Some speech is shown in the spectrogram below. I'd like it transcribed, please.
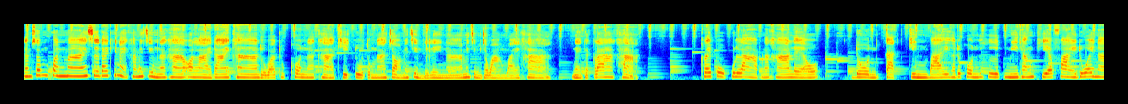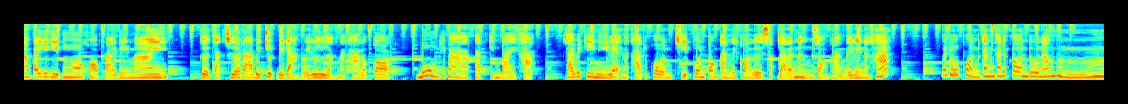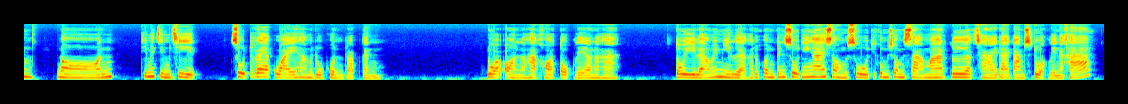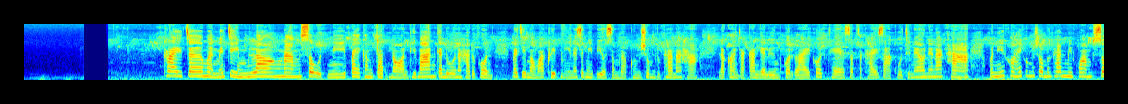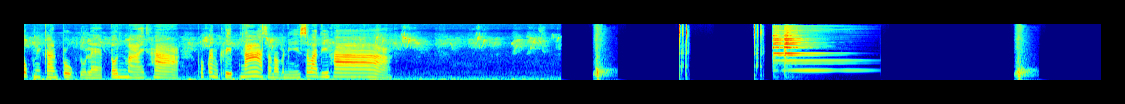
น้ำส้มควันไม้ซื้อได้ที่ไหนคะแม่จิ๋มนะคะ ออนไลน์ได้ค่ะ หรือว่าทุกคนนะคะ คลิกดูตรงหน้าจอแม่จิ๋มได้เลยนะแม่จิ๋มจะวางไว้ค่ะ ในตะกร้าค่ะ ใครปลูกกุหลาบนะคะแล้วโดนกัดกินใบค่ะทุกคนก็คือมีทั้งเพี้ยไฟด้วยนะใบหยิกงอขอบใบใบไหม้เกิดจากเชื้อราใบจุดใบด่างใบเหลืองนะคะ แล้วก็บุ้งที่มากัดกินใบค่ะ ใช้วิธีนี้แหละนะคะ ทุกคนฉีดพ่นป้องกันไว้ก่อนเลยสัปดาห์ละหนึ่งสองครั้งได้เลยนะคะ มาดูผลกันค่ะทุกคนดูนะหืมหนอนที่แม่จิ๋มฉีด สูตรแรกไว้ค่ะมาดูผลรับกัน ตัวอ่อนแล้วค่ะ คอตกแล้วนะคะ ตุยแล้วไม่มีเหลือค่ะทุกคนเป็นสูตรง่ายๆสองสูตรที่คุณผู้ชมสามารถเลือกใช้ได้ตามสะดวกเลยนะคะ ใครเจอเหมือนแม่จิมลองนำสูตรนี้ไปกำจัดนอนที่บ้านกันดูนะคะ ทุกคนแม่จิมหวังว่าคลิปนี้น่าจะมีประโยชน์สำหรับคุณผู้ชมทุกท่านนะคะ แล้วก่อนจากกันอย่าลืมกดไลค์กดแชร์ subscribe สาคูชาแนลเนี่ยนะคะ วันนี้ขอให้คุณผู้ชมทุกท่านมีความสุขในการปลูกดูแลต้นไม้ค่ะ พบกันคลิปหน้าสำหรับวันนี้ สวัสดีค่ะ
